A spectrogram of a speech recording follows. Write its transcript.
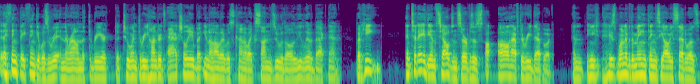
I think they think it was written around the three or the two and three hundreds actually, but you know how it was kind of like Sun Tzu though he lived back then. But he and today the intelligence services all have to read that book. And he his one of the main things he always said was,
